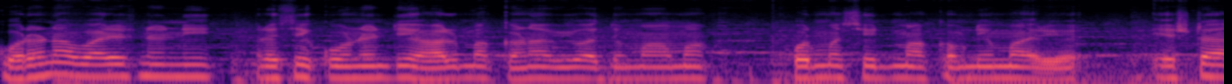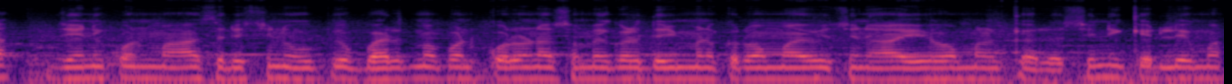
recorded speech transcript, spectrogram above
કોરોના વાયરસની રસી કોર્નાટી હાલમાં ઘણા વિવાદોમાં ફાર્માસ્યુટિકલ કંપની જેનિકોનમાં આ રસીનો ઉપયોગ ભારતમાં પણ કોરોના સમયગાળા દરમિયાન કરવામાં આવ્યો છે. અને આ અહેવાલમાં કે રસીની કેટલીકમાં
